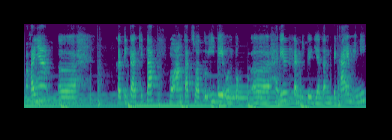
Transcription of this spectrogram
Makanya uh, ketika kita mau angkat suatu ide untuk uh, hadirkan di kegiatan PKM ini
